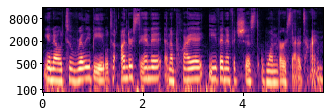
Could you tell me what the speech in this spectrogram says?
you know, to really be able to understand it and apply it, even if it's just one verse at a time.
